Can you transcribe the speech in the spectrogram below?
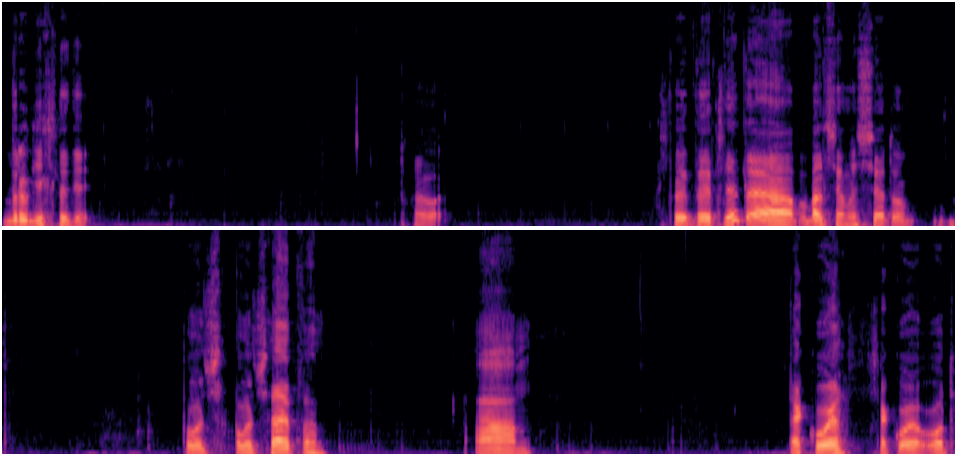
других людей. Вот. То, то есть это по большому счету получ, получается а, такое, такое вот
